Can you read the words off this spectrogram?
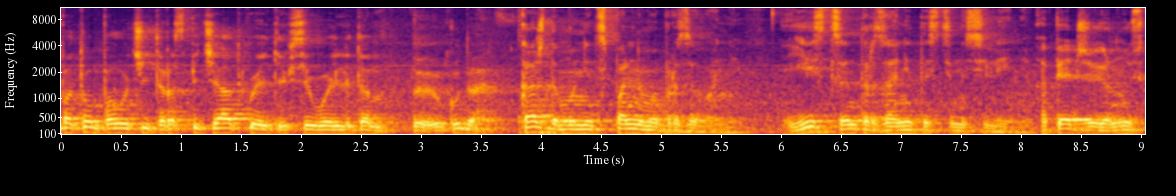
потом получить распечатку этих всего или там э, куда? В каждом муниципальном образовании есть центр занятости населения. Опять же вернусь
